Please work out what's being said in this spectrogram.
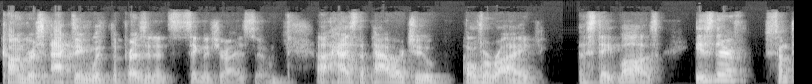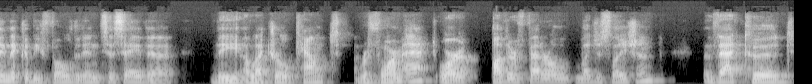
Congress acting with the president's signature, I assume, uh, has the power to override uh, state laws. Is there something that could be folded into, say, the the Electoral Count Reform Act or other federal legislation that could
